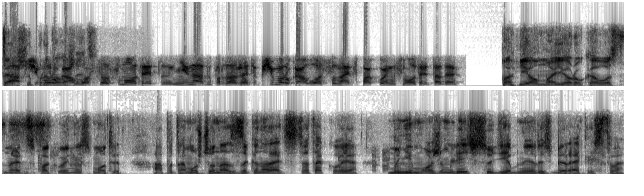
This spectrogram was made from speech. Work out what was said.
Дальше а почему продолжать? руководство смотрит? Не надо продолжать. А почему руководство на это спокойно смотрит тогда? Ё-моё, руководство на это спокойно смотрит. А потому что у нас законодательство такое. Мы не можем лечь в судебные разбирательства.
